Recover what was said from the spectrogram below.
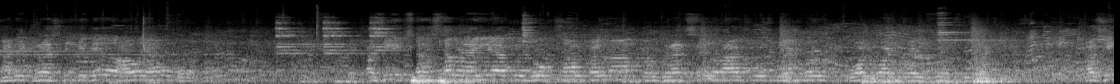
ਸਾਡੇ ਟਰਸਟੀ ਕਿਤੇ ਆਓ ਯਾਰ ਅਸੀਂ ਇੱਕ ਸੰਸਥਾ ਬਣਾਈ ਹੈ ਕੋਈ 2 ਸਾਲ ਪਹਿਲਾਂ progressive Rajput member world wide welfare ਅਸੀਂ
